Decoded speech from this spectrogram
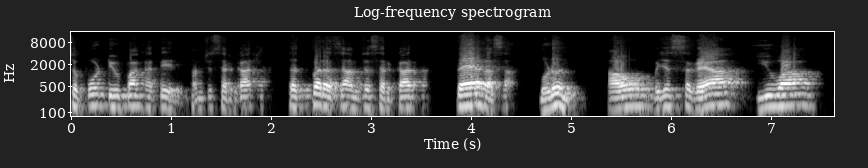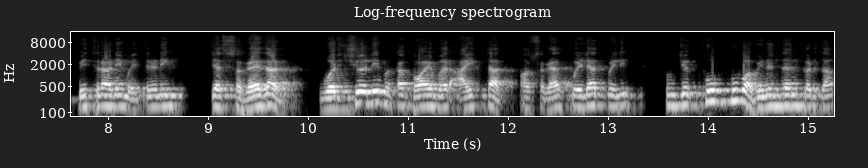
सपोर्ट दिवपा खातीर आमचें सरकार तत्पर आसा आमचें सरकार तयार आसा. म्हणून हांव म्हज्या सगळ्या युवा मित्र आनी मैत्रिणींक जे सगळे जाण व्हर्च्युअली म्हाका गोंयभर आयकतात हांव सगळ्यात पयल्यात पयलीं तुमचे खूब खूब अभिनंदन करता.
